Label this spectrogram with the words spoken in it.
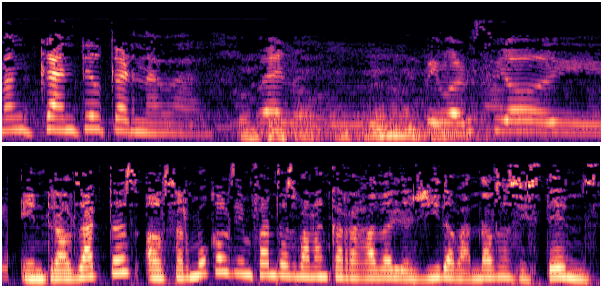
M'encanta el carnaval. Bueno, diversió i... Entre els actes, el sermó que els infants es van encarregar de llegir davant dels assistents,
